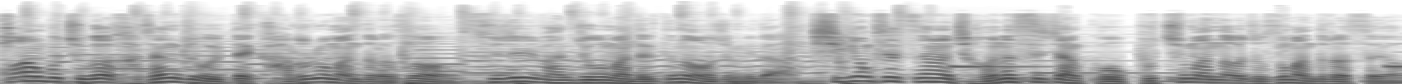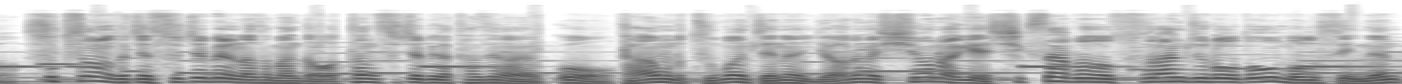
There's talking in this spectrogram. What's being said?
포항 부추가 가장 좋을 때 가루로 만들어서 수질 반죽을 만들 때 넣어줍니다. 식용색소는 전혀 쓰지 않고 부추만 넣어줘서 만들었어요. 숙성을 거친 수제비를 넣어서 만든 어탕 수제비가 탄생하였고 다음으로 두 번째는 여름에 시원하게 식사로도 술안주로도 먹을 수 있는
